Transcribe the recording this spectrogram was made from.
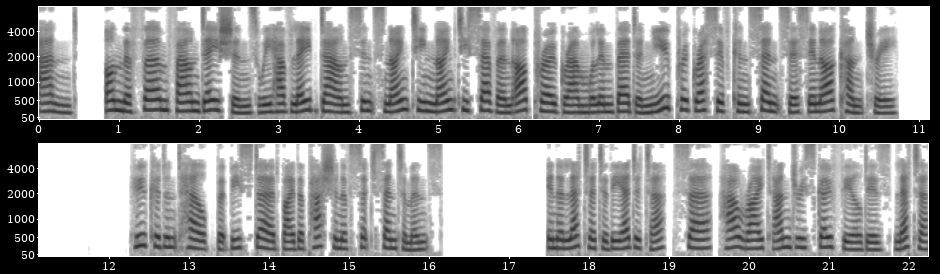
and on the firm foundations we have laid down since 1997 our program will embed a new progressive consensus in our country. Who couldn't help but be stirred by the passion of such sentiments, in a letter to the editor, Sir, how right Andrew Schofield is letter,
